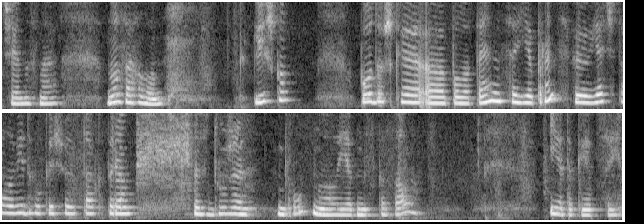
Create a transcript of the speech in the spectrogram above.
Чи я не знаю. Ну, загалом, ліжко, подушки, е, полотенця є. В принципі, я читала відгуки, що так прям щось дуже брудно, але я б не сказала. І таке цей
